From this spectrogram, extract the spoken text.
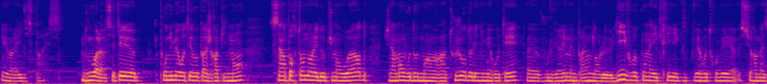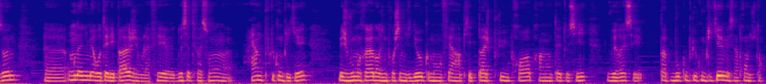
et voilà, ils disparaissent. Donc voilà, c'était euh, pour numéroter vos pages rapidement. C'est important dans les documents Word, généralement on vous demandera toujours de les numéroter, vous le verrez même par exemple dans le livre qu'on a écrit et que vous pouvez retrouver sur Amazon, euh, on a numéroté les pages et on l'a fait euh, de cette façon, euh, rien de plus compliqué. Mais je vous montrerai dans une prochaine vidéo comment faire un pied de page plus propre, un en-tête aussi. Vous verrez, c'est pas beaucoup plus compliqué, mais ça prend du temps.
